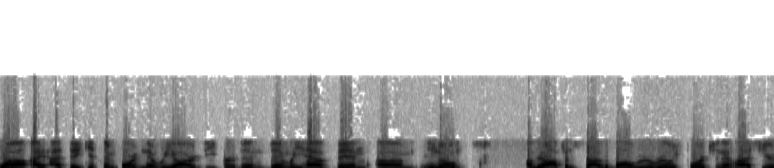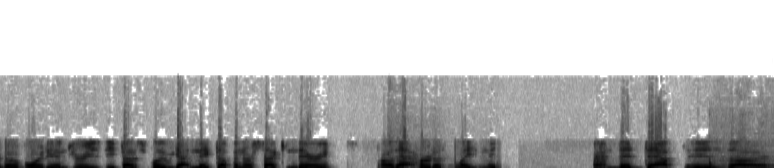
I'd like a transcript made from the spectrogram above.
Well, I, I think it's important that we are deeper than than we have been. Um, you know, on the offense side of the ball, we were really fortunate last year to avoid injuries. Defensively, we got nicked up in our secondary. Uh, that hurt us late in the the depth is uh,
